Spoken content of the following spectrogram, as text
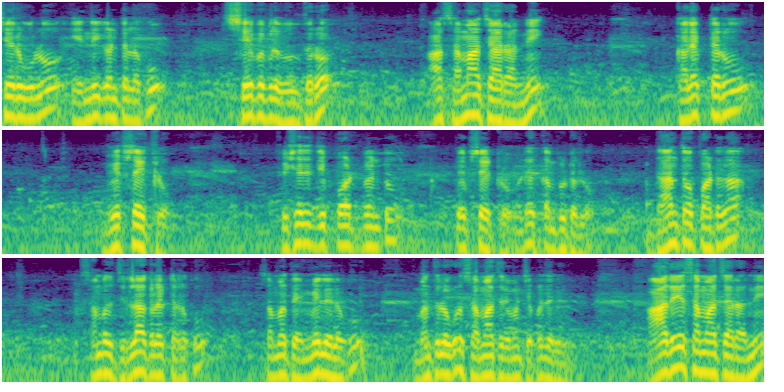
చెరువులో ఎన్ని గంటలకు చేప పిల్లలు వదులుతారో ఆ సమాచారాన్ని కలెక్టరు వెబ్సైట్లో ఫిషరీస్ డిపార్ట్మెంటు వెబ్సైట్లో అంటే కంప్యూటర్లో. దాంతో పాటుగా సంబంధిత జిల్లా కలెక్టర్లకు సంబంధిత ఎమ్మెల్యేలకు మంత్రులకు కూడా సమాచారం ఇవ్వమని చెప్పడం జరిగింది. అదే సమాచారాన్ని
